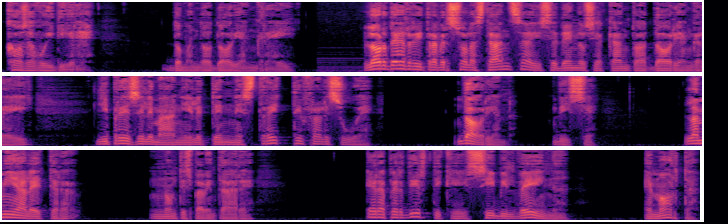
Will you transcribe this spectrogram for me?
Cosa vuoi dire? domandò Dorian Gray. Lord Henry traversò la stanza e sedendosi accanto a Dorian Gray, gli prese le mani e le tenne strette fra le sue. Dorian, disse, la mia lettera, non ti spaventare, era per dirti che Sibyl Vane è morta.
